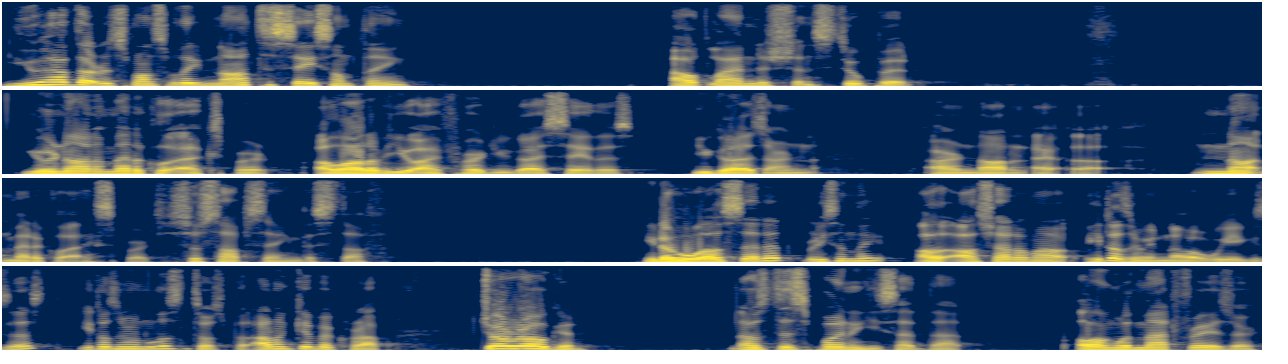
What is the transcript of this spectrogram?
you have that responsibility not to say something outlandish and stupid. You're not a medical expert. A lot of you, I've heard you guys say this. You guys are are not an, uh, not medical experts. So stop saying this stuff. You know who else said it recently? I'll, I'll shout him out. He doesn't even know we exist. He doesn't even listen to us, but I don't give a crap. Joe Rogan. I was disappointed he said that, along with Matt Fraser.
